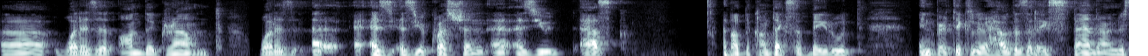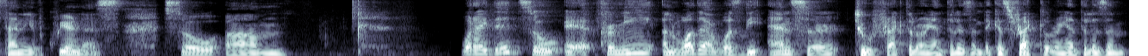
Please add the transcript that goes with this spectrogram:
uh, what is it on the ground? What is, uh, as, as your question, uh, as you ask about the context of Beirut, in particular, how does it expand our understanding of queerness? So, um, what I did, so uh, for me, Al Wada was the answer to fractal Orientalism because fractal Orientalism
